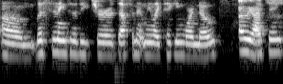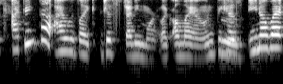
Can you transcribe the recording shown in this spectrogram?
um, listening to the teacher, definitely like taking more notes. Oh yeah, I think I think that I would like just study more like on my own because mm. you know what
